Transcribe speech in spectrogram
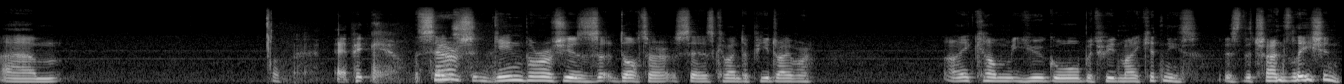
Um, Epic. Serge Gainsbourg's daughter says, Commander P driver, I come, you go between my kidneys, is the translation.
